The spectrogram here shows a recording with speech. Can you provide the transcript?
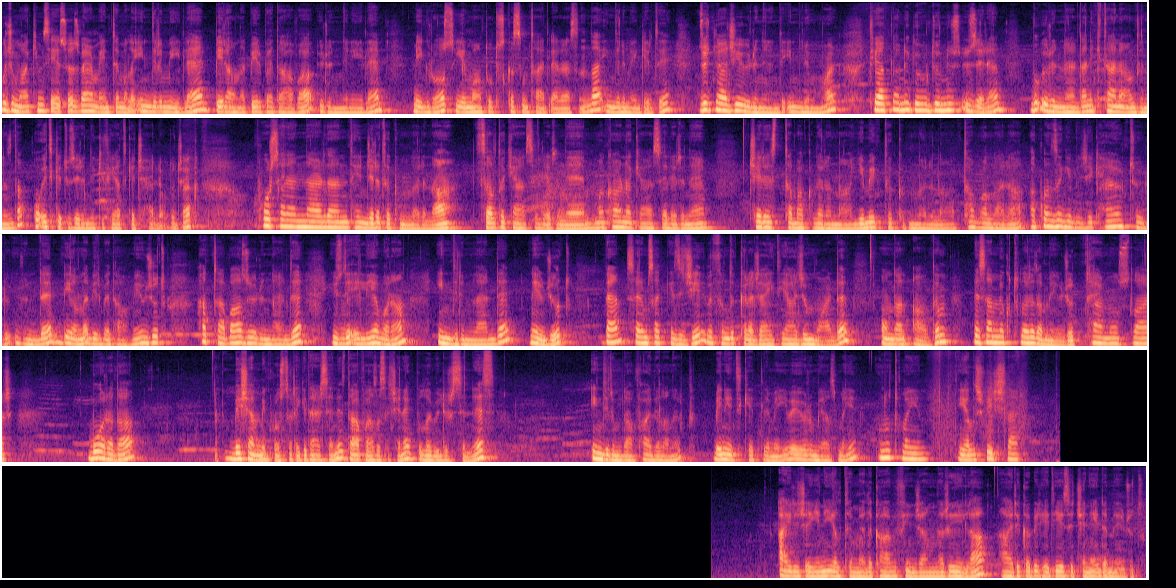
Bu cuma kimseye söz vermeyin temalı indirimiyle bir alana bir bedava ürünleriyle Migros 26-30 Kasım tarihleri arasında indirime girdi. Züccaciye ürünlerinde indirim var. Fiyatlarını gördüğünüz üzere bu ürünlerden iki tane aldığınızda o etiket üzerindeki fiyat geçerli olacak. Porselenlerden tencere takımlarına, salata kaselerine, makarna kaselerine, çerez tabaklarına, yemek takımlarına, tavalara, aklınıza gelecek her türlü üründe bir alana bir bedava mevcut. Hatta bazı ürünlerde %50'ye varan indirimlerde mevcut. Ben sarımsak ezici ve fındık kıracağı ihtiyacım vardı. Ondan aldım. Beslenme kutuları da mevcut. Termoslar. Bu arada Beşen Migros'lara giderseniz daha fazla seçenek bulabilirsiniz. İndirimden faydalanıp beni etiketlemeyi ve yorum yazmayı unutmayın. İyi alışverişler. Ayrıca yeni yıl temalı kahve fincanlarıyla harika bir hediye seçeneği de mevcut.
